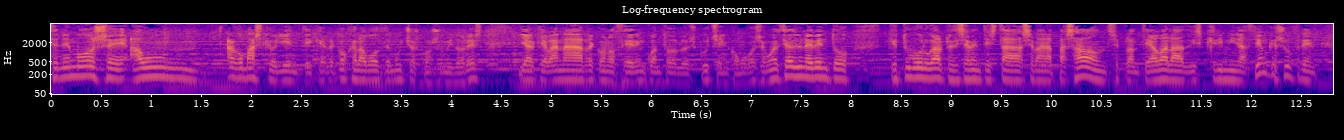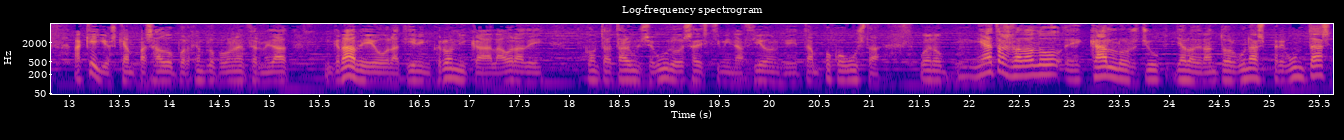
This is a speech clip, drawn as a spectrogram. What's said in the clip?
tenemos eh, algo más que oyente, que recoge la voz de muchos consumidores y al que van a reconocer en cuanto lo escuchen. Como consecuencia de un evento que tuvo lugar precisamente esta semana pasada, donde se planteaba la discriminación que sufren aquellos que han pasado, por ejemplo, por una enfermedad grave o la tienen crónica a la hora de contratar un seguro, esa discriminación que tampoco gusta. Bueno, me ha trasladado eh, Carlos Yuc, ya lo adelanto, algunas preguntas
